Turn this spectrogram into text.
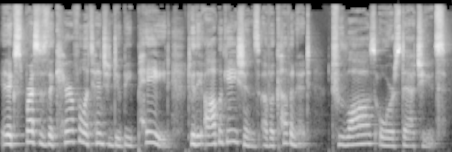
It expresses the careful attention to be paid to the obligations of a covenant, to laws or statutes.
